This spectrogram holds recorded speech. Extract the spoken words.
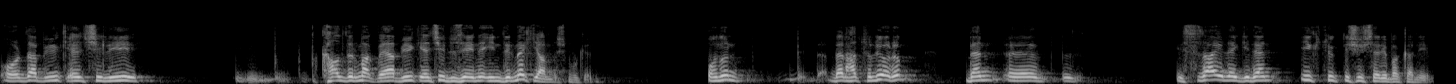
orada büyük elçiliği kaldırmak veya büyük elçi düzeyine indirmek yanlış bugün. Onun ben hatırlıyorum ben e, İsrail'e giden ilk Türk Dışişleri Bakanıyım.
